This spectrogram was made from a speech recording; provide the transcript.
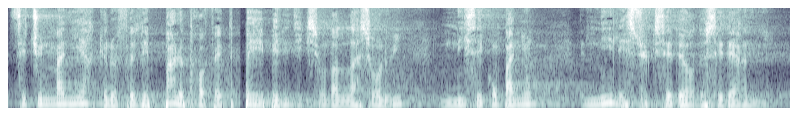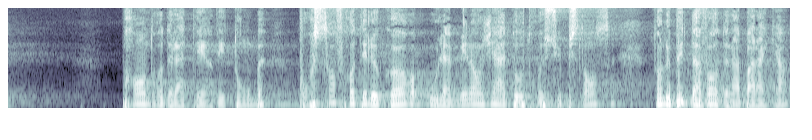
c'est une manière que ne faisait pas le prophète, paix et bénédiction d'Allah sur lui, ni ses compagnons, ni les succédeurs de ces derniers. Prendre de la terre des tombes pour s'en frotter le corps ou la mélanger à d'autres substances dans le but d'avoir de la baraka,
